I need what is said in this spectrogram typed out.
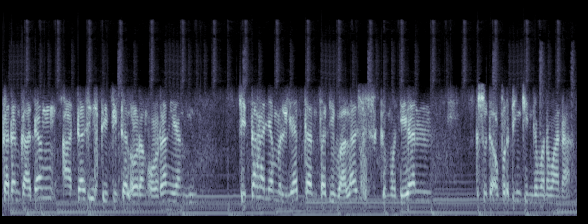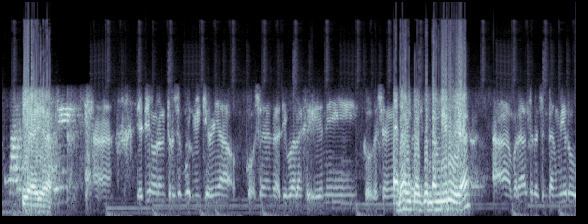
kadang-kadang ada sih tipikal orang-orang yang kita hanya melihat tanpa dibalas, kemudian sudah overthinking ke mana-mana. Iya iya. Ah, jadi orang tersebut mikirnya kok saya nggak dibalas ini, kok saya nggak Padahal udah dibalas- centang biru ya? Ah, padahal sudah centang biru.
